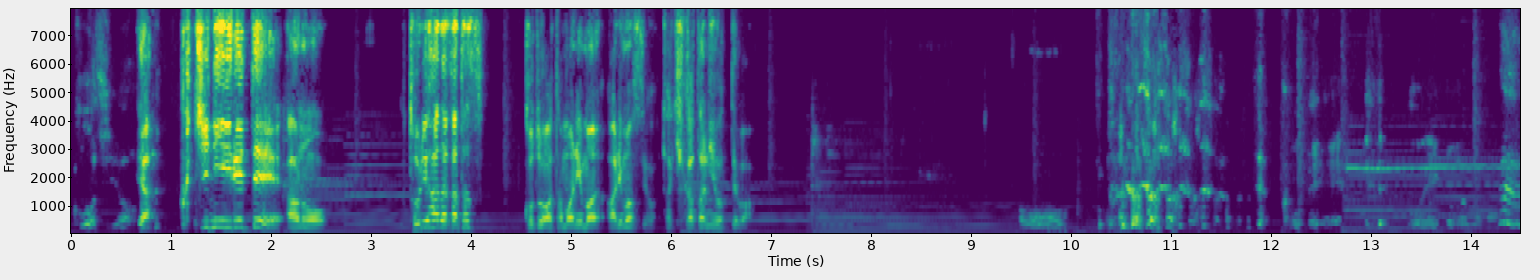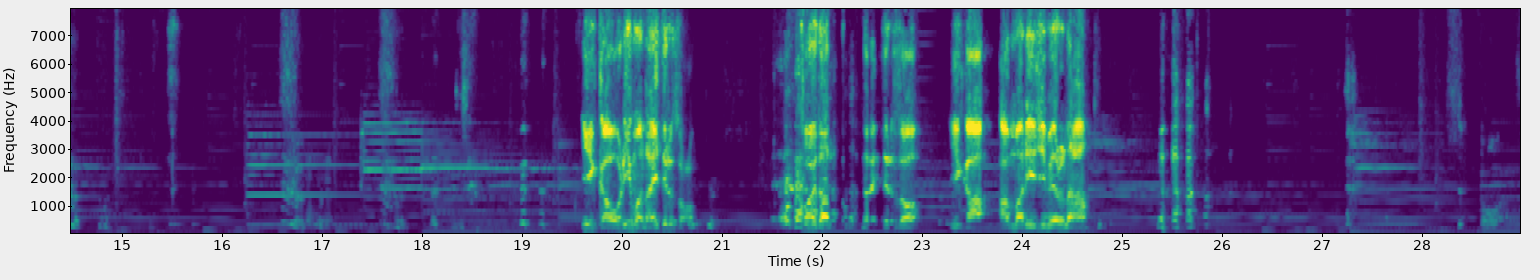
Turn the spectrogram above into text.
こうしよいや、口に入れて、あの、鳥肌が立つことはたまに、ま、ありますよ。炊き方によっては。おお怖え。怖え人だいいか？俺今泣いてるぞ。声だ泣いてるぞ。いいか？あんまりいじめるな。そうなんで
